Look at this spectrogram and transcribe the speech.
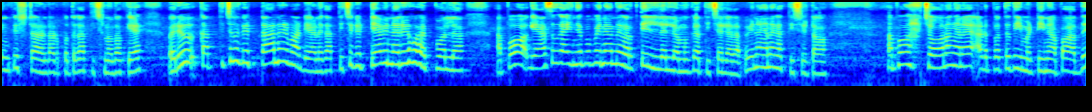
എനിക്ക് ഇഷ്ടമാണ് കേട്ടോ അടുപ്പത്ത് കത്തിച്ചണതൊക്കെ. ഒരു കത്തിച്ച് കിട്ടാനൊരു മടിയാണ്. കത്തിച്ച് കിട്ടിയാൽ പിന്നെ ഒരു കുഴപ്പമില്ല. അപ്പോൾ ഗ്യാസ് കഴിഞ്ഞപ്പോൾ പിന്നെ നിവർത്തിയില്ലല്ലോ നമുക്ക് കത്തിച്ചല്ലാതെ. അപ്പോൾ പിന്നെ അങ്ങനെ കത്തിച്ചിട്ടോ. അപ്പോൾ ചോറങ്ങനെ അടുപ്പത്ത് തീമട്ടീനോ അപ്പോൾ അത്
